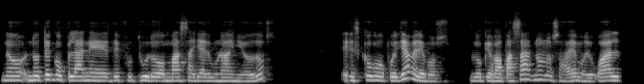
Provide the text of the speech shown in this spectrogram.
No, no tengo planes de futuro más allá de un año o dos es como, pues ya veremos lo que va a pasar, no lo sabemos. Igual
